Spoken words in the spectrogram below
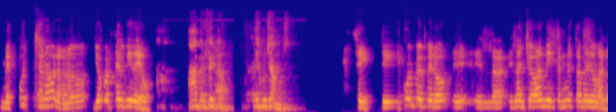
¿Me escuchan ahora, no? Yo corté el video. Ah, perfecto, Ah. ahora te escuchamos. Sí, disculpen, pero eh, el, el ancho de banda de internet está medio malo.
